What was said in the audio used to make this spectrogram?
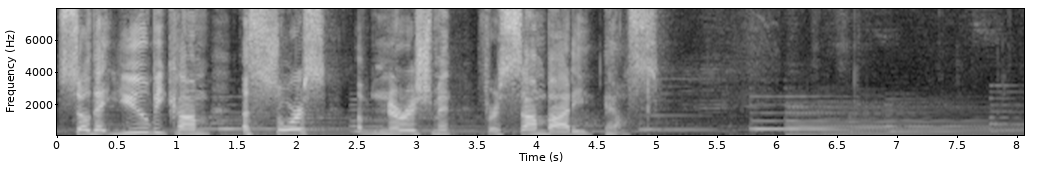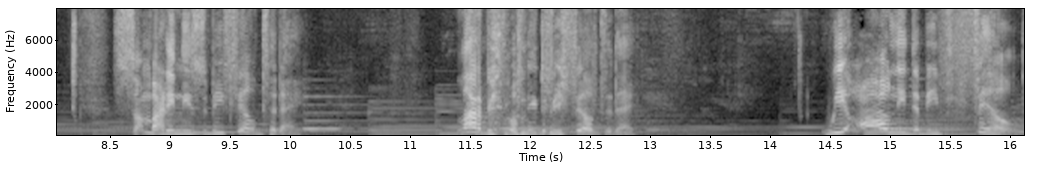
so that you become a source of nourishment for somebody else. Somebody needs to be filled today. A lot of people need to be filled today. We all need to be filled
